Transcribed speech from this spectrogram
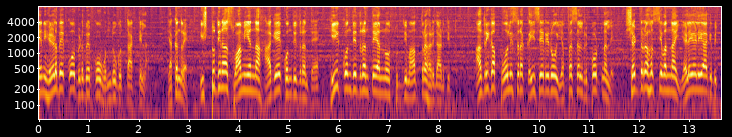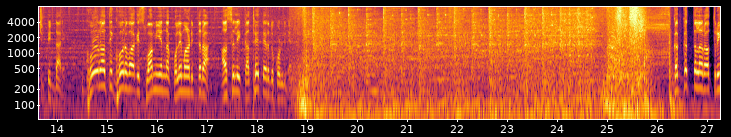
ಏನು ಹೇಳಬೇಕೋ ಬಿಡಬೇಕೋ ಒಂದೂ ಗೊತ್ತಾಗ್ತಿಲ್ಲ. ಯಾಕಂದ್ರೆ ಇಷ್ಟು ದಿನ ಸ್ವಾಮಿಯನ್ನ ಹಾಗೇ ಕೊಂದಿದ್ರಂತೆ, ಹೀಗೆ ಕೊಂದಿದ್ರಂತೆ ಅನ್ನೋ ಸುದ್ದಿ ಮಾತ್ರ ಹರಿದಾಡ್ತಿತ್ತು. ಆದ್ರೀಗ ಪೊಲೀಸರ ಕೈ ಸೇರಿರೋ ಎಫ್ ಎಸ್ ಎಲ್ ರಿಪೋರ್ಟ್ನಲ್ಲಿ ಷಡ್ ರಹಸ್ಯವನ್ನ ಎಳೆ ಎಳೆಯಾಗಿ ಬಿಚ್ಚಿಟ್ಟಿದ್ದಾರೆ. ಘೋರಾತಿ ಘೋರವಾಗಿ ಸ್ವಾಮಿಯನ್ನ ಕೊಲೆ ಮಾಡಿದ್ದರ ಅಸಲಿ ಕಥೆ ತೆರೆದುಕೊಂಡಿದೆ. ಕಗ್ಗತ್ತಲ ರಾತ್ರಿ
